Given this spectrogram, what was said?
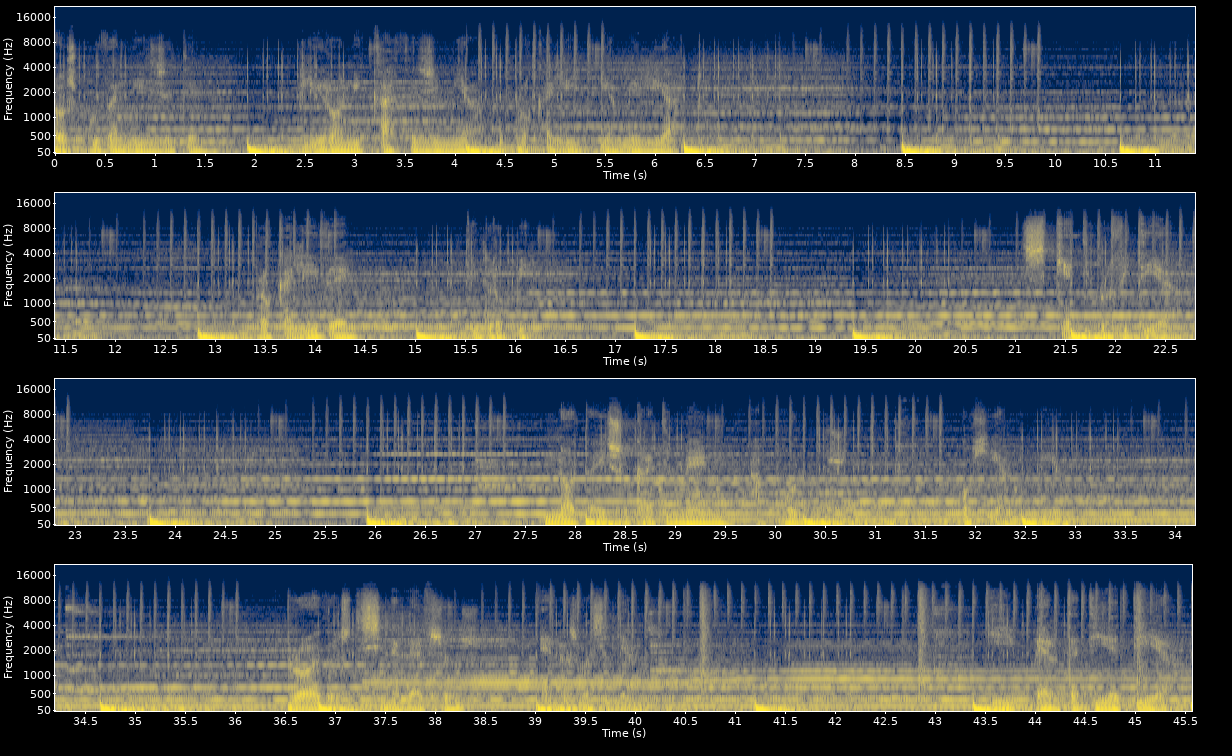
αυτός που δανείζεται πληρώνει κάθε ζημιά. dir.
